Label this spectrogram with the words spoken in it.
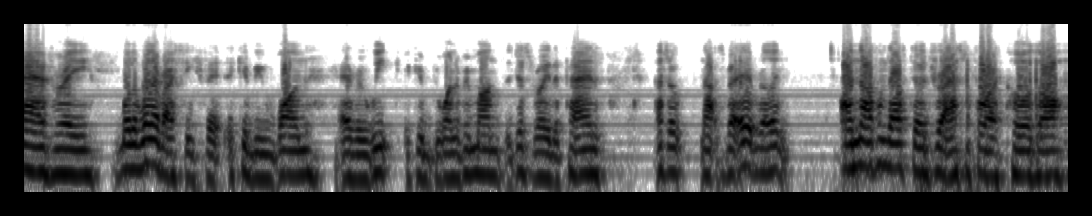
every, well, whenever I see fit. It could be one every week, it could be one every month, it just really depends. And so that's about it, really. And now something else to address before I close off.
